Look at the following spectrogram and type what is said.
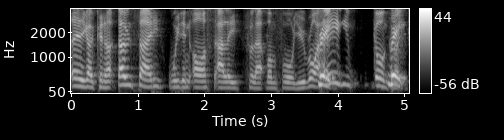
There you go, Kanat. Don't say we didn't ask Ali for that one for you. Right, Rick, easy. Go on, Rick.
